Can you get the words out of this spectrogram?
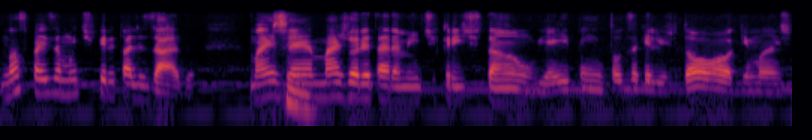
nosso país é muito espiritualizado, mas Sim. é majoritariamente cristão e aí tem todos aqueles dogmas,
